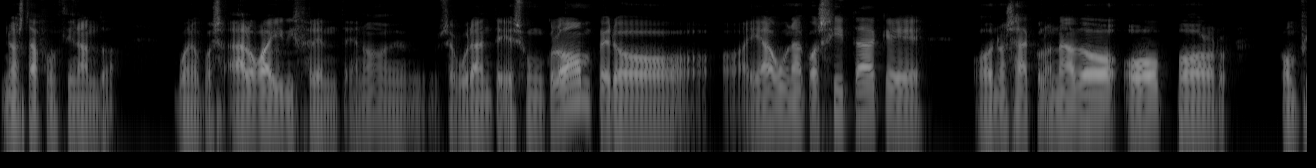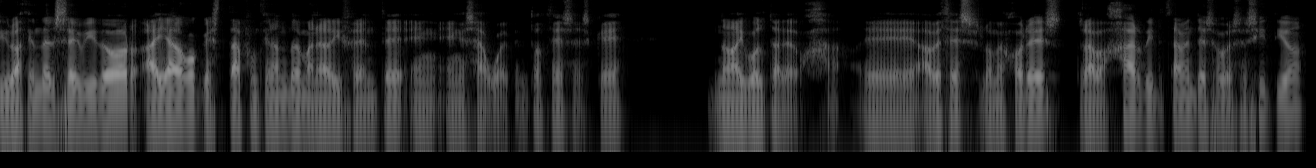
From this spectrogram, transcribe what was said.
no está funcionando. Bueno, pues algo ahí diferente, ¿no? Eh, seguramente es un clon, pero hay alguna cosita que o no se ha clonado o por configuración del servidor hay algo que está funcionando de manera diferente en, esa web. Entonces es que no hay vuelta de hoja. Eh, a veces lo mejor es trabajar directamente sobre ese sitio,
